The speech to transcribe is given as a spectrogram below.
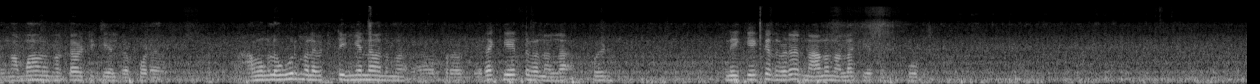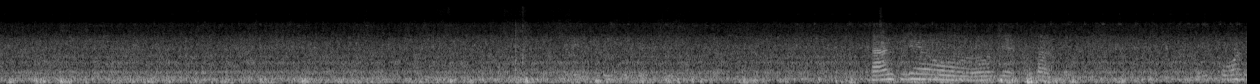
உங்கள் அம்மா உங்கள் அக்கா விட்டு கேள்ற போடா. அவங்கள ஊர் மேலே விட்டுட்டு இங்கேன்னா வந்து அப்புறம் எதாவது கேட்டுவேன் நல்லா. போயிடு. நீ கேட்கறத விட நானும் நல்லா கேட்டேன் போ దాంట్లో రోజు ఎత్తాను ఫోన్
